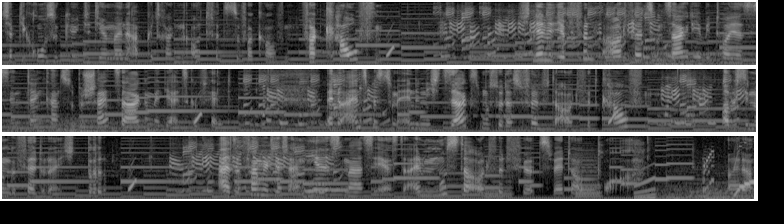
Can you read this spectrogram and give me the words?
Ich habe die große Güte, dir meine abgetragenen Outfits zu verkaufen. Verkaufen? Ich nenne dir fünf Outfits und sage dir, wie teuer sie sind. Dann kannst du Bescheid sagen, wenn dir eins gefällt. Wenn du eins bis zum Ende nicht sagst, musst du das fünfte Outfit kaufen. Ob es dir nun gefällt oder nicht. Brr. Also, fangen wir gleich an. Hier ist mal das erste. Ein Muster-Outfit für 2000. Boah. Weiter.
